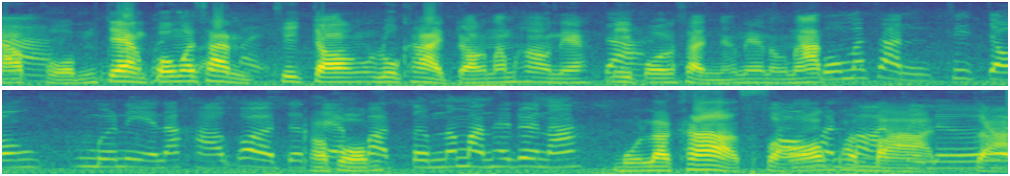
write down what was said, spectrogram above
ครับผมแจ้งโปรโมชั่นที่จองลูกค้าจองน้ำเฮาเนี่ยจ้ะมีโปรโมชั่นอย่างแน่น้องนัดโปรโมชั่นที่จองมือนี้นะคะ ก็จะครัแถบมผมบัตรเติมน้ำมันให้ด้วยนะ มูลค่า 2,000 2,000บาทไปเลยจ้า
